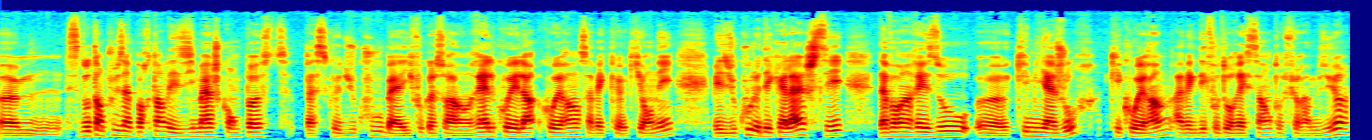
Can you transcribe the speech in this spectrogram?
euh, c'est d'autant plus important les images qu'on poste parce que du coup, bah, il faut qu'elles soient en réelle cohérence avec euh, qui on est. Mais du coup, le décalage, c'est d'avoir un réseau euh, qui est mis à jour, qui est cohérent avec des photos récentes au fur et à mesure,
